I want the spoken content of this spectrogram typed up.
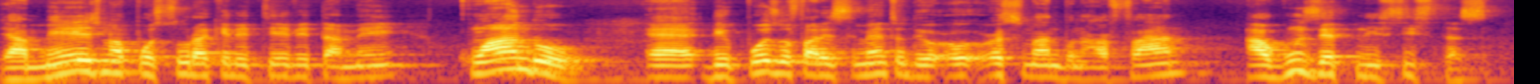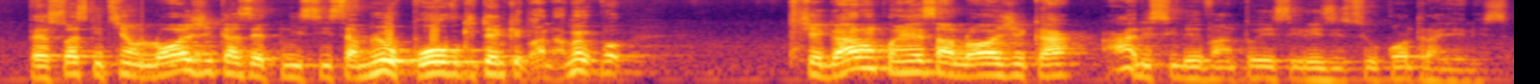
É a mesma postura que ele teve também quando, é, depois do falecimento de Osman bin Affan, alguns etnicistas, pessoas que tinham lógicas etnicistas, meu povo que tem que mandar, meu povo, chegaram com essa lógica, Ali se levantou e se resistiu contra eles.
